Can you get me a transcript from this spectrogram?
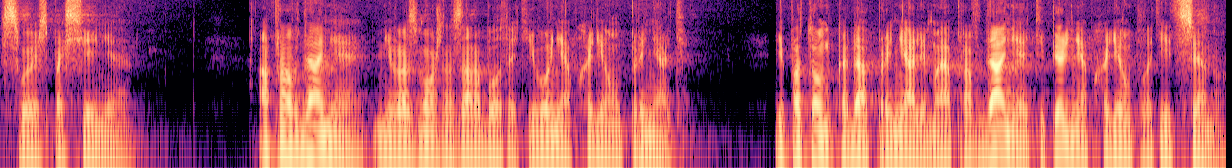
свое спасение. Оправдание невозможно заработать, его необходимо принять. И потом, когда приняли мы оправдание, теперь необходимо платить цену.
